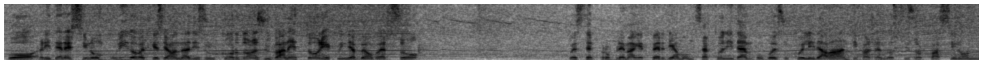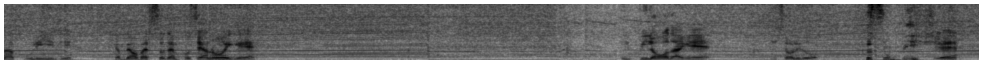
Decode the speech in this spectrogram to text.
Può ritenersi non pulito perché siamo andati sul cordone, sui panettoni e quindi abbiamo perso... Questo è il problema, che perdiamo un sacco di tempo poi su quelli davanti facendo questi sorpassi non puliti. Che abbiamo perso tempo sia noi che... Il pilota che di solito subisce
